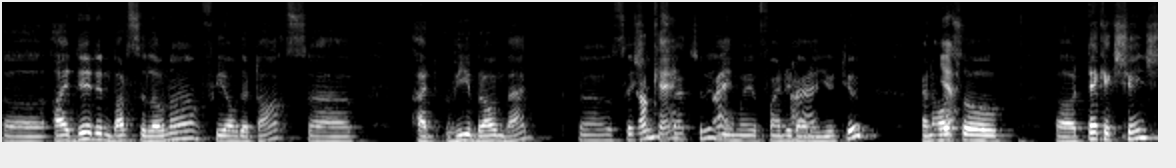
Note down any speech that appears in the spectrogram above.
uh, I did in Barcelona a few of the talks uh, at V Brown Bag uh, sessions. Okay, Actually, right. you may find it All on right. YouTube, and Yeah. also uh, Tech Exchange.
